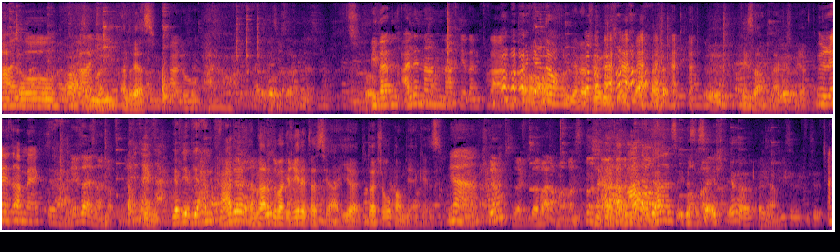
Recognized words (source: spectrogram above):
Hallo, Ani. Andreas. Hallo. Wir werden alle Namen nachher dann fragen. Ja, natürlich. ja, Lisa, merke ich mir. Reza merkt. Reza ist einfach. Ja, wir, wir haben gerade. Wir haben gerade darüber geredet, dass ja hier die Deutsche Oper um die Ecke ist. Ja, Stimmt, da, war doch mal was. Wir haben das, das ist ja echt irre. Also diese, diese, ach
